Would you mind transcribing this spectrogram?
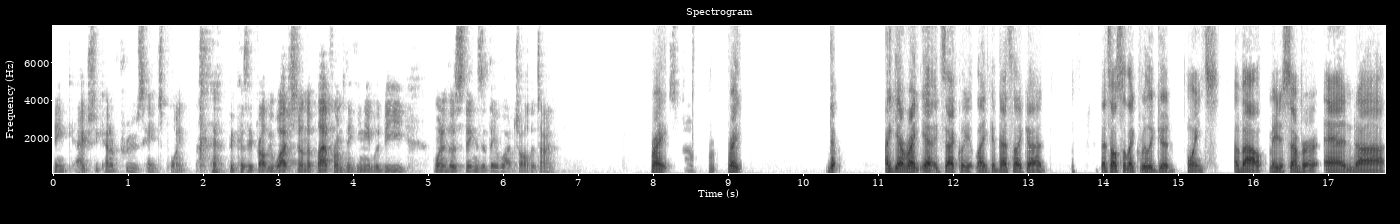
think actually kind of proves Haynes' point because they probably watched it on the platform thinking it would be one of those things that they watch all the time. Right. So, Right. Yep. Uh, yeah, right. Yeah, exactly. Like that's like a that's also like really good points about May December. And uh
